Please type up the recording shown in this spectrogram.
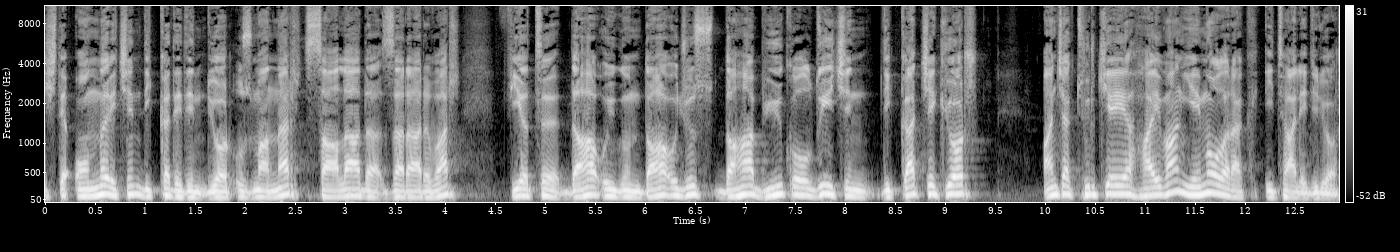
işte onlar için dikkat edin diyor uzmanlar. Sağlığa da zararı var. Fiyatı daha uygun, daha ucuz, daha büyük olduğu için dikkat çekiyor. Ancak Türkiye'ye hayvan yemi olarak ithal ediliyor.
